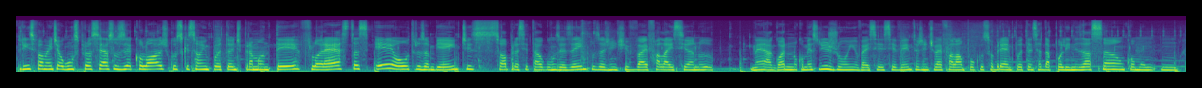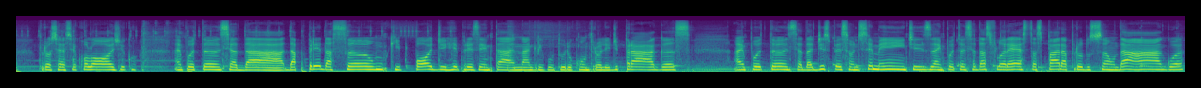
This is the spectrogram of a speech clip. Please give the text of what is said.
principalmente alguns processos ecológicos que são importantes para manter florestas e outros ambientes. Só para citar alguns exemplos, a gente vai falar esse ano né, agora no começo de junho vai ser esse evento, a gente vai falar um pouco sobre a importância da polinização como um, um processo ecológico, a importância da, da predação que pode representar na agricultura o controle de pragas, a importância da dispersão de sementes, a importância das florestas para a produção da água.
